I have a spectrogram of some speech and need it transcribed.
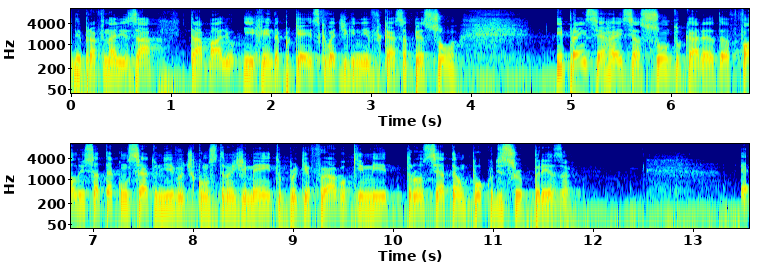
E para finalizar, trabalho e renda, porque é isso que vai dignificar essa pessoa. E para encerrar esse assunto, cara, eu falo isso até com um certo nível de constrangimento, porque foi algo que me trouxe até um pouco de surpresa. É,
